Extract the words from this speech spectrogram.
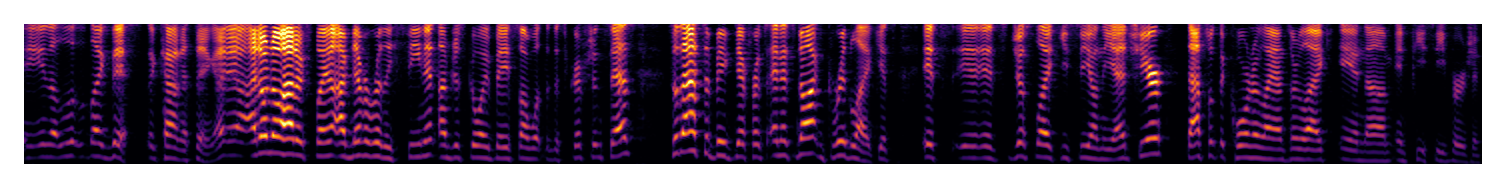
you know, like this kind of thing. I, I don't know how to explain it. I've never really seen it. I'm just going based on what the description says. So that's a big difference, and it's not grid-like. It's it's it's just like you see on the edge here. That's what the corner lands are like in um, in PC version.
